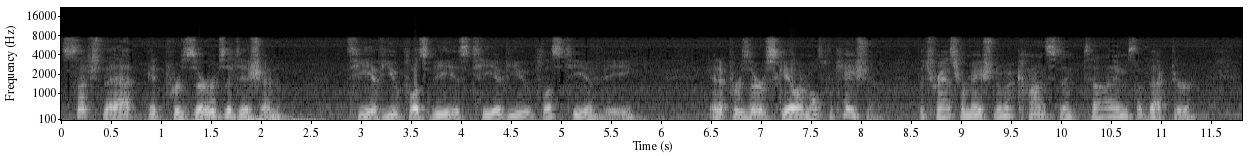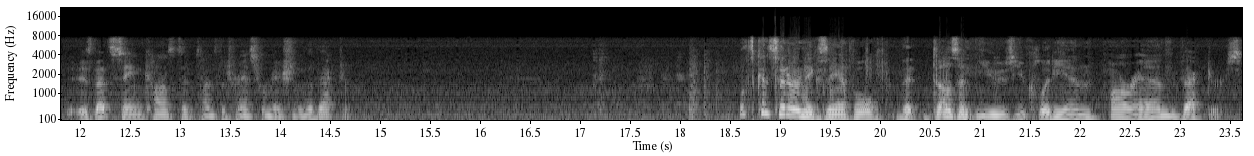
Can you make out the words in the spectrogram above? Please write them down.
such that it preserves addition, t of u plus v is t of u plus t of v, and it preserves scalar multiplication. The transformation of a constant times a vector is that same constant times the transformation of the vector. Let's consider an example that doesn't use Euclidean Rn vectors.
